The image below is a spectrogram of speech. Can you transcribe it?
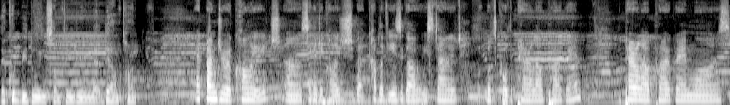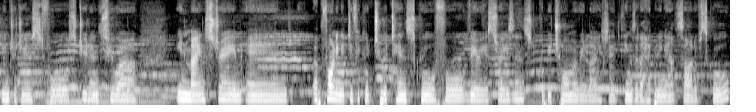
they could be doing something during that downtime. At Bundoora College, uh, secondary college, about a couple of years ago, we started what's called the Parallel Program. The Parallel Program was introduced for students who are in mainstream and are finding it difficult to attend school for various reasons. It could be trauma related, things that are happening outside of school.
